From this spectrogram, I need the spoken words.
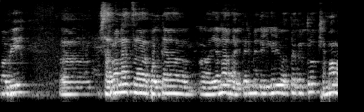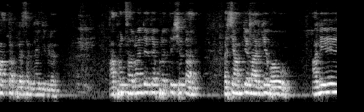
बाबी सर्वांनाच बोलता येणार नाही तरी मी दिलगिरी व्यक्त करतो. क्षमा मागतो आपल्या सगळ्यांच्याकडं आपण सर्वांच्या ज्या प्रतिष्ठेत आहात असे आमचे लाडके भाऊ आणि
